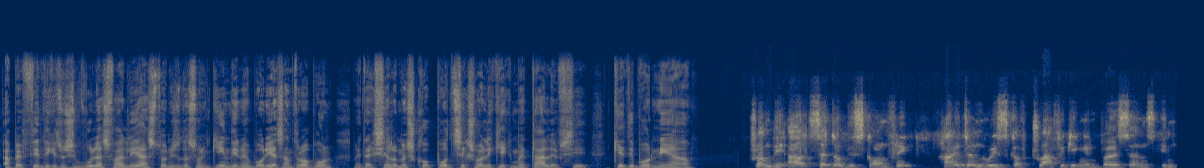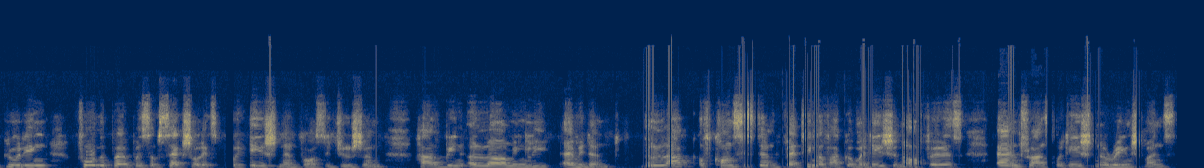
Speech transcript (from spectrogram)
απευθύνθηκε στο Συμβούλιο Ασφαλείας τονίζοντας τον κίνδυνο εμπορίας ανθρώπων, μεταξύ άλλων με σκοπό τη σεξουαλική εκμετάλλευση και την πορνεία. From the outset of this conflict, heightened risk of trafficking in persons, including for the purpose of sexual exploitation and prostitution, have been alarmingly evident. The lack of consistent vetting of accommodation offers and transportation arrangements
